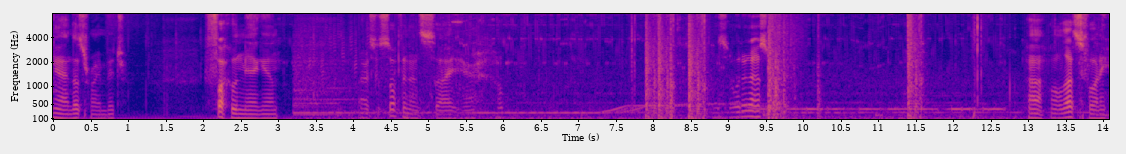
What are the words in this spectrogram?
Yeah, that's right, bitch. Fuck with me again. Alright, so something inside here. Oh. Let's see what it is. Huh, well that's funny.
